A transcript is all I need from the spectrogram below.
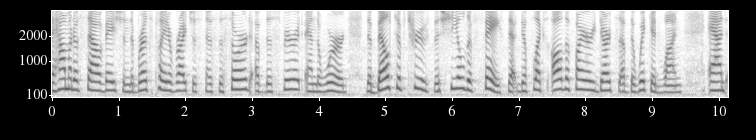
the helmet of salvation, the breastplate of righteousness, the sword of the Spirit and the Word, the belt of truth, the shield of faith that deflects all the fiery darts of the wicked one, and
